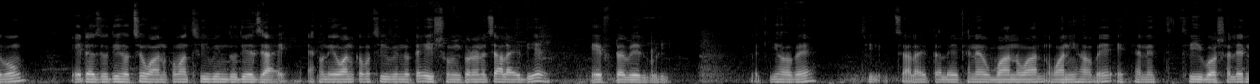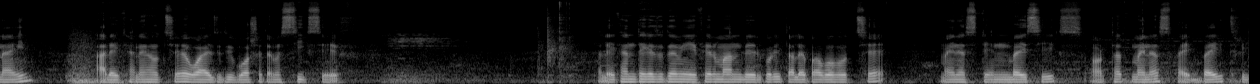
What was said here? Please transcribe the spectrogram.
এবং এটা যদি হচ্ছে ওয়ান কমা থ্রি বিন্দু দিয়ে যায়, এখন এই ওয়ান কমা থ্রি বিন্দুটা এই সমীকরণে চালাই দিয়ে এফটা বের করি। তাহলে কী হবে? থ্রি চালাই, তাহলে এখানে ওয়ান ওয়ান ওয়ানই হবে, এখানে থ্রি বসালে নাইন, আর এখানে হচ্ছে ওয়াই যদি বসে তাহলে সিক্স এফ। তাহলে এখান থেকে যদি আমি এফ এর মান বের করি, তাহলে পাবো হচ্ছে মাইনাস টেন বাই সিক্স অর্থাৎ মাইনাস ফাইভ বাই থ্রি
